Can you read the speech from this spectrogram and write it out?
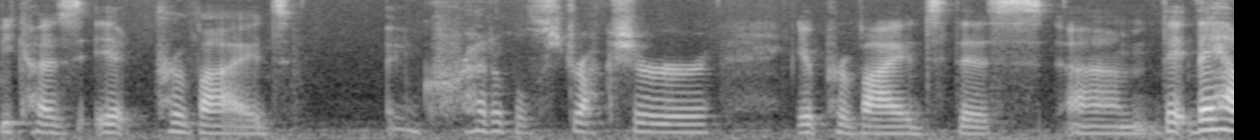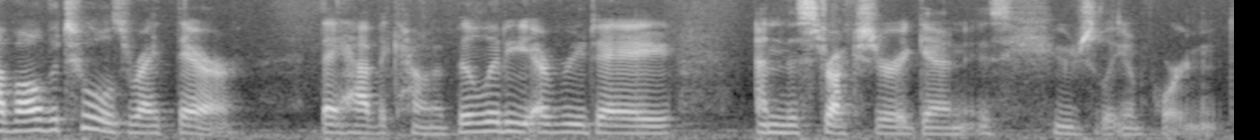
because it provides incredible structure. It provides this, um, they, they have all the tools right there. They have accountability every day, and the structure, again, is hugely important.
